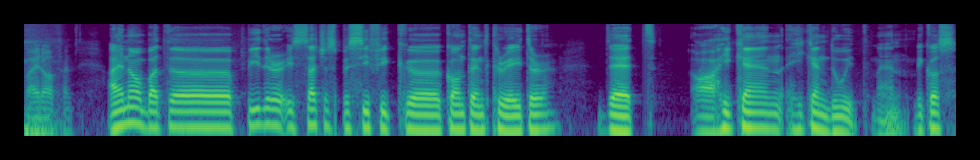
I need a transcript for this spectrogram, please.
quite often. I know, but uh, Peter is such a specific uh, content creator that uh, he can he can do it, man, because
